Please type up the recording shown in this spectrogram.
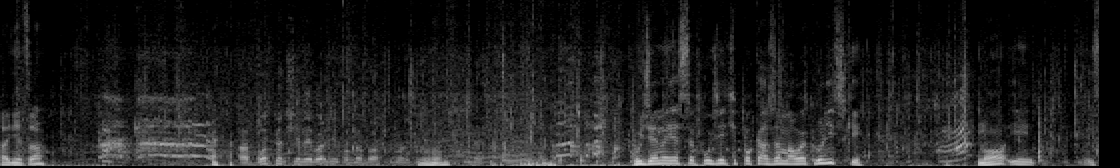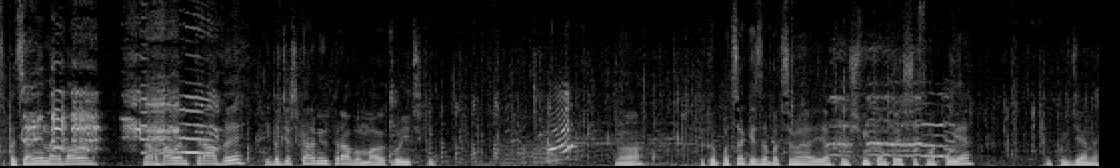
Fajnie, co? A włodka ci się najbardziej podoba. Chyba, Pójdziemy jeszcze później ci pokażę małe króliczki. No i specjalnie narwałem, narwałem trawy i będziesz karmił trawą małe króliczki. No, tylko poczekaj, zobaczymy jak tym świnkom to jeszcze smakuje i pójdziemy.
